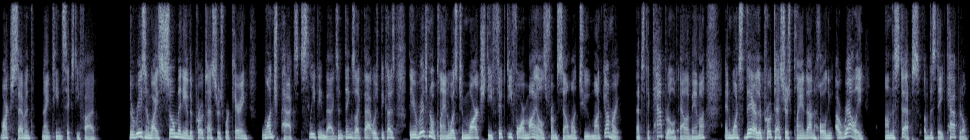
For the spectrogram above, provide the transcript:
March 7th, 1965. The reason why so many of the protesters were carrying lunch packs, sleeping bags, and things like that was because the original plan was to march the 54 miles from Selma to Montgomery. That's the capital of Alabama. And once there, the protesters planned on holding a rally on the steps of the state capitol.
